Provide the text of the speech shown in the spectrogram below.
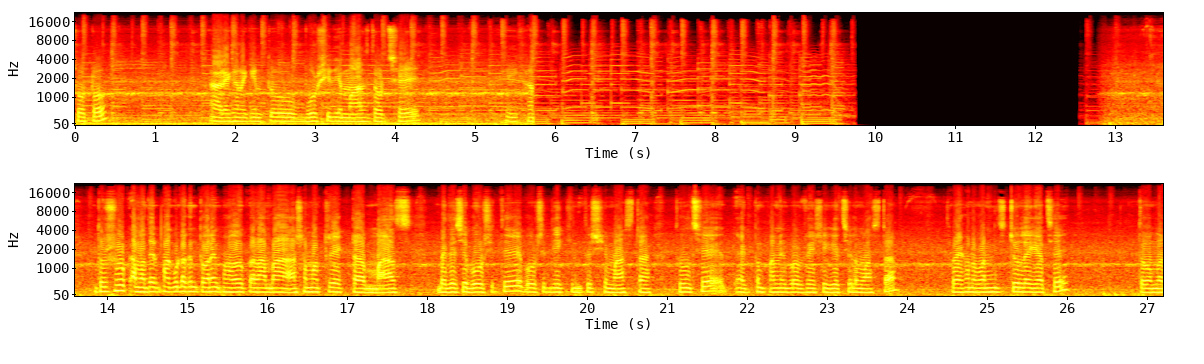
ছোট। আর এখানে কিন্তু বড়শি দিয়ে মাছ ধরছে। এইখানে দর্শক, আমাদের ভাগ্যটা কিন্তু অনেক ভালো, কারণ আমরা আসা মাত্র একটা মাছ বেঁধেছে বড়শিতে। বড়শি দিয়ে কিন্তু সে মাছটা তুলছে। একদম পানির উপর ভেসে গেছিল মাছটা। তো এখন আবার নিচে চলে গেছে। তো আমরা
